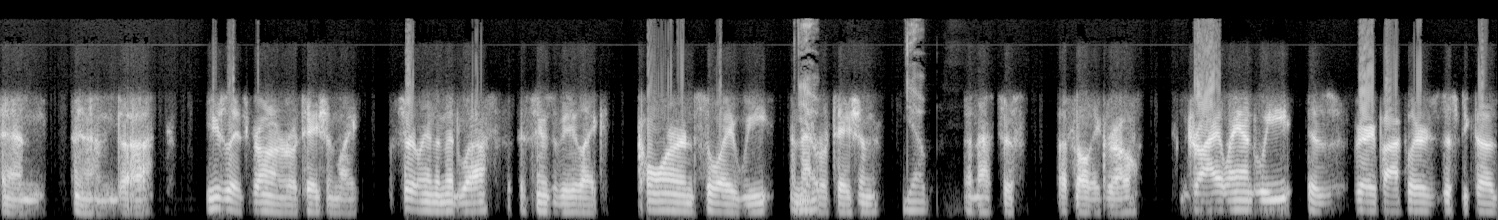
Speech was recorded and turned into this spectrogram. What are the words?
And and uh, usually it's grown on a rotation like certainly in the midwest it seems to be like corn soy wheat in that Yep. rotation. Yep. And that's just that's all they grow. Dry land wheat is very popular just because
